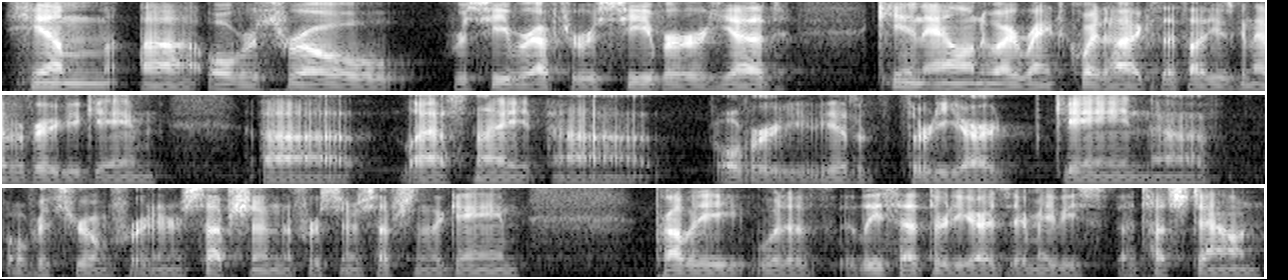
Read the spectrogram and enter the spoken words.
him uh, overthrow receiver after receiver. He had Keenan Allen, who I ranked quite high because I thought he was going to have a very good game uh, last night. Uh, over he had a 30 yard gain, uh, overthrew him for an interception, the first interception of the game. Probably would have at least had 30 yards there, maybe a touchdown,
